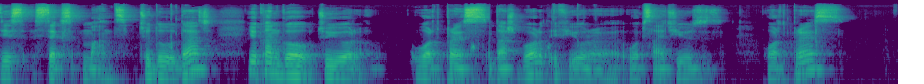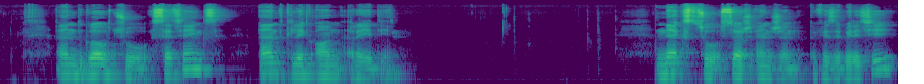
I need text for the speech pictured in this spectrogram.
this six months. To do that, you can go to your WordPress dashboard if your uh, website uses WordPress and go to settings and click on reading. Next to search engine visibility,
